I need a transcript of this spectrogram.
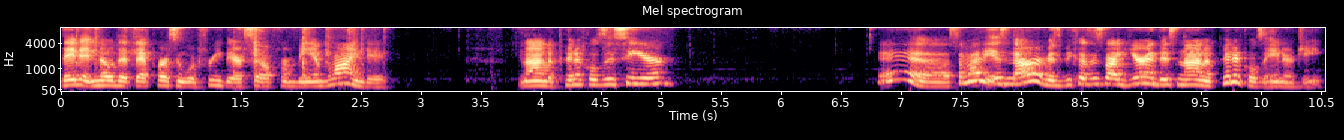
They didn't know that that person would free their self from being blinded. Nine of Pentacles is here. Yeah, somebody is nervous because it's like you're in this Nine of Pentacles energy.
